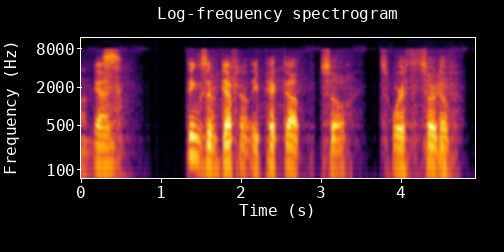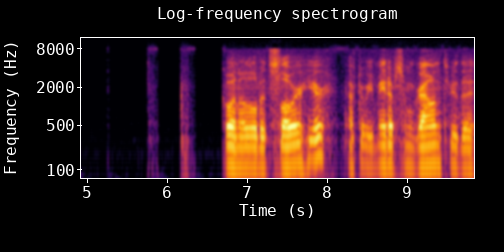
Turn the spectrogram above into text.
On Yeah, this. things have definitely picked up, so it's worth sort of going a little bit slower here after we made up some ground through the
